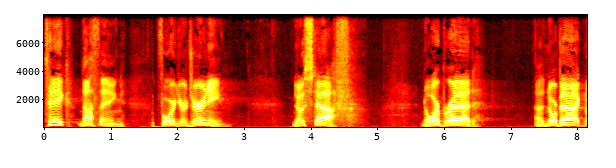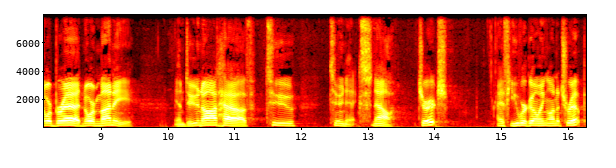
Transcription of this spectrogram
Take nothing for your journey no staff, nor bread, uh, nor bag, nor bread, nor money, and do not have two tunics. Now, church, if you were going on a trip,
